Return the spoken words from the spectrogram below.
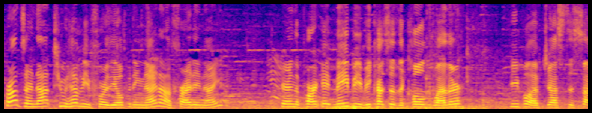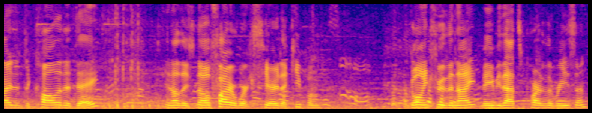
crowds are not too heavy for the opening night on a Friday night here in the park. It may be because of the cold weather. People have just decided to call it a day. You know, there's no fireworks here to keep them going through the night. Maybe that's part of the reason.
